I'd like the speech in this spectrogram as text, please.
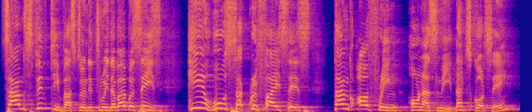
Psalms 50 verse 23, the Bible says, he who sacrifices thank offering honors me. That's God saying.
